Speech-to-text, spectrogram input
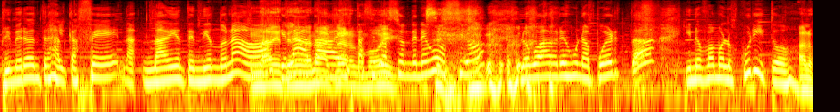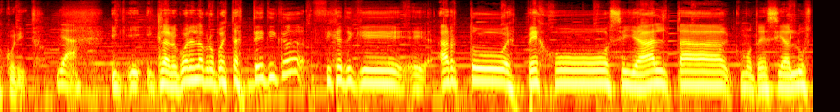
Primero entras al café, na nadie entendiendo nada, nadie que entendiendo lata nada, claro, esta situación hoy. de negocio. Sí. Luego abres una puerta y nos vamos al oscurito. al oscurito. Ya. Y, y- y claro, ¿cuál es la propuesta estética? Fíjate que eh, harto espejo, silla alta, como te decía, luz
